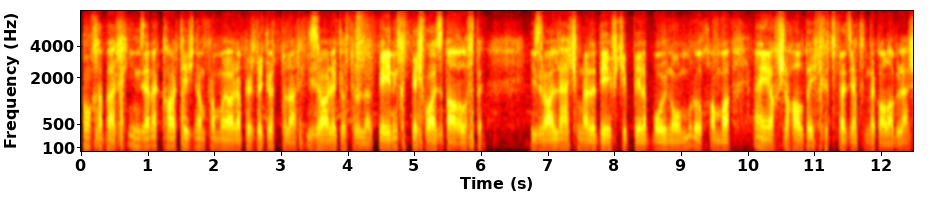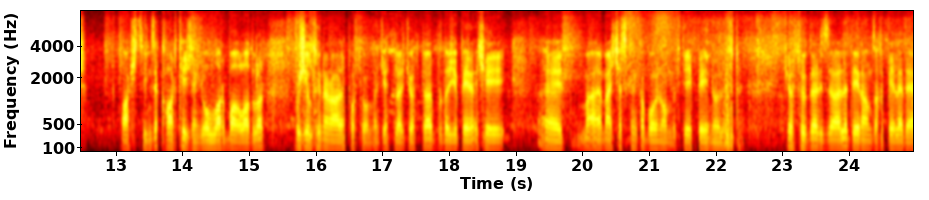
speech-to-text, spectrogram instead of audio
Son xəbər, İncənə kortejlə promoya aeroporta götürdülər, İsrailə götürürlər. Beynin 45%-i dağılıbdır. İsraildə həkimlər də deyib ki, belə boyun olmuruq, amma ən yaxşı halda iflic vəziyyətində qala bilər. Başlayınca kortejlə yolları bağladılar. Vıcıltı ilə aeroport yoluna getdilər, götürdülər. Burada şey e, mə- mərkəz klinika boyun olmur deyib beyin ölübdür. Götürdülər İsrailə deyir ancaq belə də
